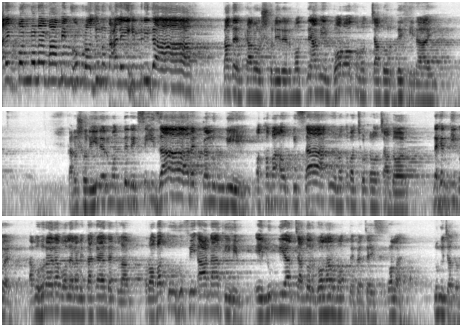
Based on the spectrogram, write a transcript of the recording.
আরেক বর্ণনা, মা মিনহুম রাজুলুন আলাইহিম রিদা। তাদের কারও শরীরের মধ্যে আমি বড় কোনো চাদর দেখি নাই। কারও শরীরের মধ্যে দেখছি ইজার একটা লুঙ্গি, অথবা আও কিসা উন অথবা ছোট চাদর। দেখেন কি কয়? আবু হুরায়রা বলেন, আমি তাকায় দেখলাম রবাতু হুফি আনাকিহিম, এই লুঙ্গি আর চাদর গলার মধ্যে পেঁচাইছে। গলায়? লুঙ্গি চাদর।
